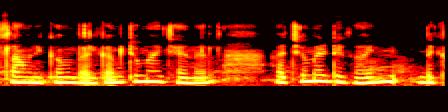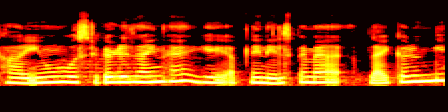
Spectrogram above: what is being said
अस्सलाम वालेकुम टू माय चैनल आज जो मैं डिज़ाइन दिखा रही हूँ, वो स्टिकर डिज़ाइन है। ये अपने नेल्स पे मैं अप्लाई करूँगी।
